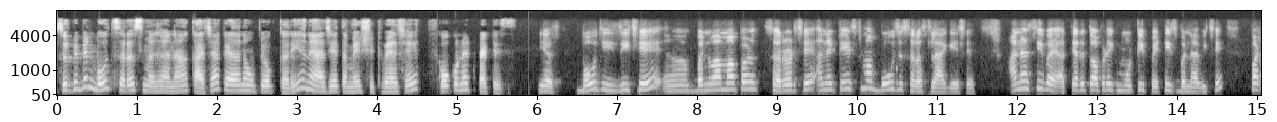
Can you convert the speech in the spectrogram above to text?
સુરભીબેન બહુ જ સરસ મજાના કાચા કેળાનો ઉપયોગ કરી અને આજે તમે શીખવ્યા છે કોકોનટ પેટીસ. યસ બહુ જ ઇઝી છે. બનવામાં પણ સરળ છે અને ટેસ્ટમાં બહુ જ સરસ લાગે છે. આના સિવાય અત્યારે તો આપણે એક મોટી પેટીસ બનાવી છે પણ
